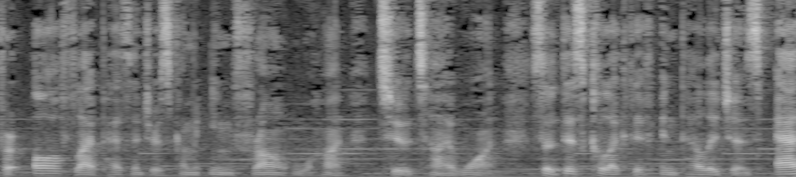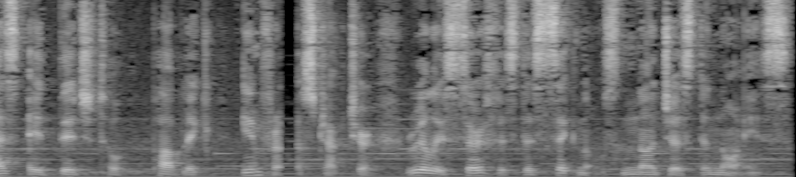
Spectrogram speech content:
for all flight passengers coming in from Wuhan to Taiwan. So this collective intelligence as a digital public infrastructure really surface the signals, not just the noise.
